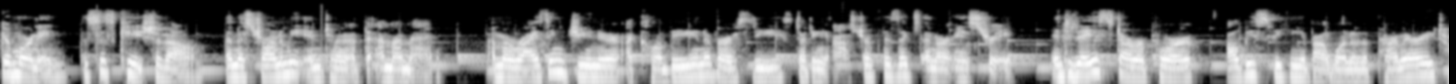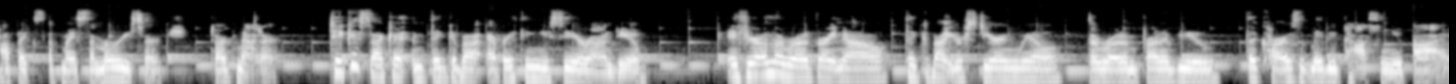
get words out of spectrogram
Good morning. This is Kate Shavelle, an astronomy intern at the MMA. I'm a rising junior at Columbia University studying astrophysics and art history. In today's Star Report, I'll be speaking about one of the primary topics of my summer research dark matter. Take a second and think about everything you see around you. If you're on the road right now, think about your steering wheel, the road in front of you, the cars that may be passing you by.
